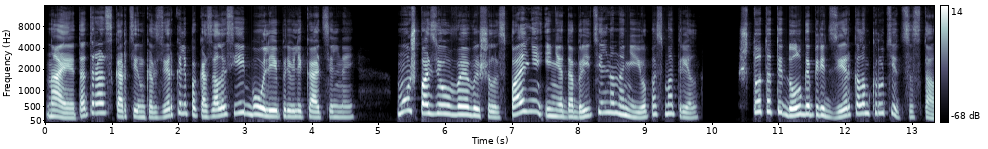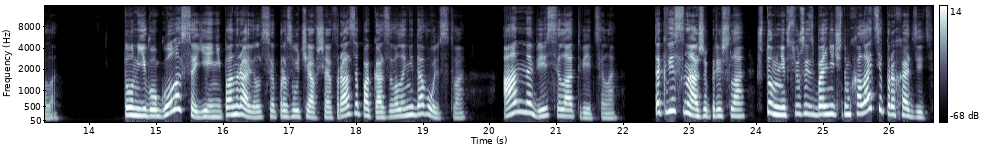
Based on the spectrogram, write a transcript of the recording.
На этот раз картинка в зеркале показалась ей более привлекательной. Муж, позевывая, вышел из спальни и неодобрительно на нее посмотрел. «Что-то ты долго перед зеркалом крутиться стала». Тон его голоса ей не понравился, прозвучавшая фраза показывала недовольство. Анна весело ответила. «Так весна же пришла. Что, мне всю жизнь в больничном халате проходить?»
